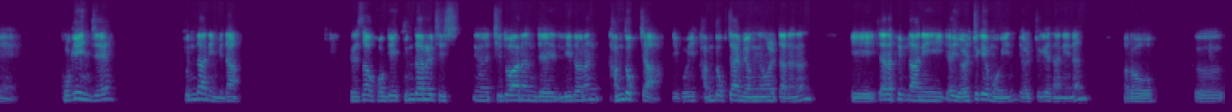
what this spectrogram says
예. 그게 이제 군단입니다. 그래서 거기 군단을 지, 어, 지도하는 이제 리더는 감독자이고 이 감독자의 명령을 따르는 이 세라핌 단위가 12개 모인 12개 단위는 바로 그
